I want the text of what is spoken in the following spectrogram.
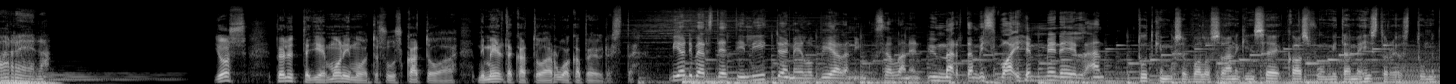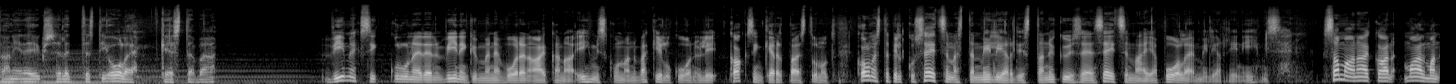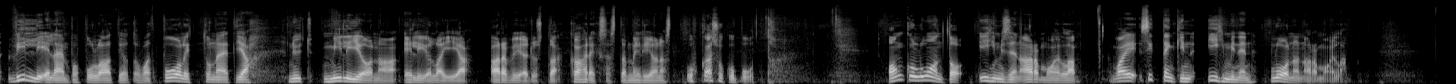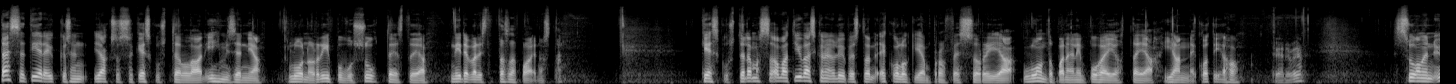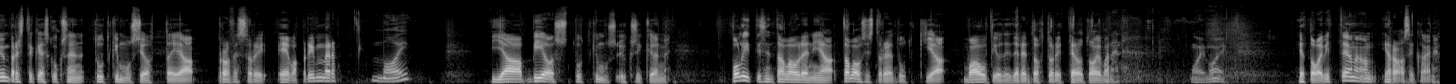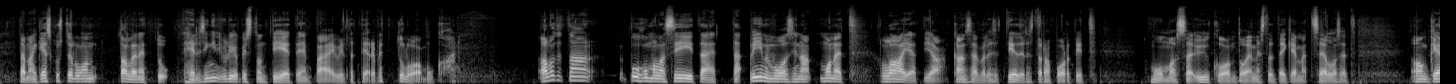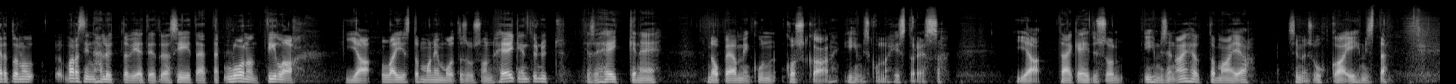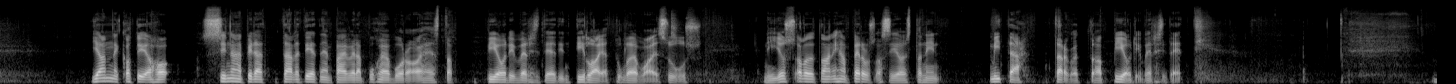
Areena. Jos pölyttäjien monimuotoisuus katoaa, niin meiltä katoaa ruokapöydästä. Biodiversiteettiin liittyen meillä on vielä niin kuin sellainen ymmärtämisvaihe meneillään. Tutkimuksen valossa ainakin se kasvu, mitä me historiassa tunnetaan, niin ei yksilöllisesti ole kestävää. Viimeksi kuluneiden 50 vuoden aikana ihmiskunnan väkiluku on yli kaksinkertaistunut 3,7 miljardista nykyiseen 7,5 miljardiin ihmiseen. Samaan aikaan maailman villieläinpopulaatiot ovat puolittuneet ja nyt miljoonaa eliölajia arvioidusta kahdeksasta miljoonasta uhkaa sukupuuttoa. Onko luonto ihmisen armoilla vai sittenkin ihminen luonnon armoilla? Tässä Tiede Ykkösen jaksossa keskustellaan ihmisen ja luonnon riippuvuussuhteesta ja niiden välistä tasapainosta. Keskustelemassa ovat Jyväskylän yliopiston ekologian professori ja luontopaneelin puheenjohtaja Janne Kotiaho. Terve. Suomen ympäristökeskuksen tutkimusjohtaja professori Eeva Primmer Moi. ja BIOS-tutkimusyksikön poliittisen talouden ja taloushistorian tutkija valtiotieteiden tohtori Tero Toivanen. Moi moi. Ja toimittajana on Jaro Asikainen. Tämä keskustelu on tallennettu Helsingin yliopiston tieteen päiviltä. Tervetuloa mukaan. Aloitetaan puhumalla siitä, että viime vuosina monet laajat ja kansainväliset tieteelliset raportit, muun muassa YK on toimesta tekemät sellaiset, on kertonut varsin hälyttäviä tietoja siitä, että luonnon tila ja lajiston monimuotoisuus on heikentynyt ja se heikkenee nopeammin kuin koskaan ihmiskunnan historiassa. Ja tämä kehitys on ihmisen aiheuttamaa ja se myös uhkaa ihmistä. Janne Kotiaho, sinä pidät täällä tieteenpäivällä puheenvuoroaiheesta biodiversiteetin tila ja tulevaisuus. Niin jos aloitetaan ihan perusasioista, niin mitä tarkoittaa biodiversiteetti?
